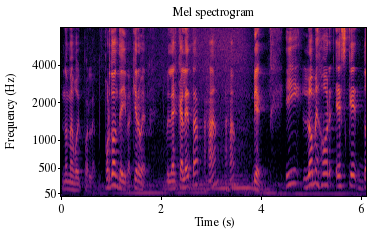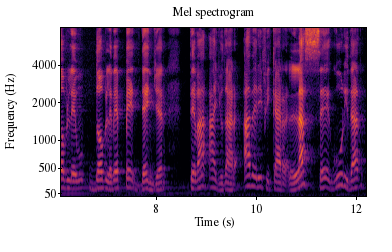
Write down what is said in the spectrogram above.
no me voy por la... ¿Por dónde iba? Quiero ver. La escaleta, ajá, ajá. Bien. Y lo mejor es que WP Danger te va a ayudar a verificar la seguridad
